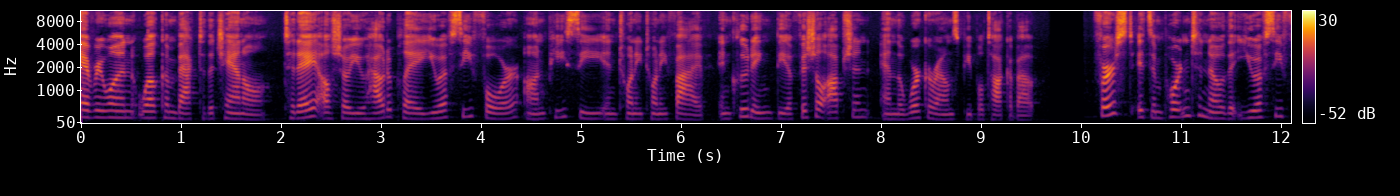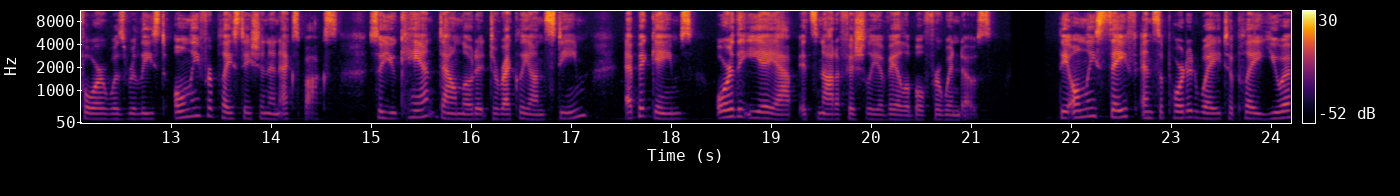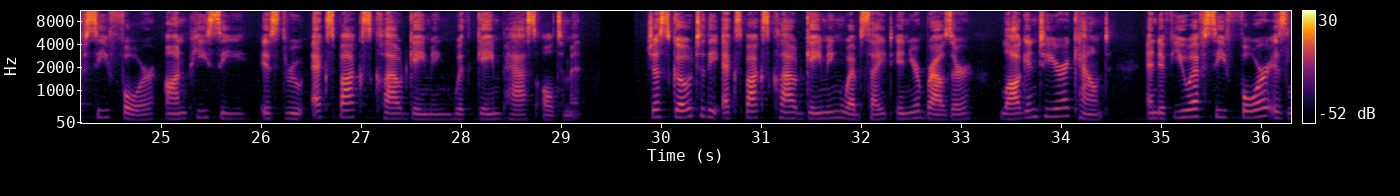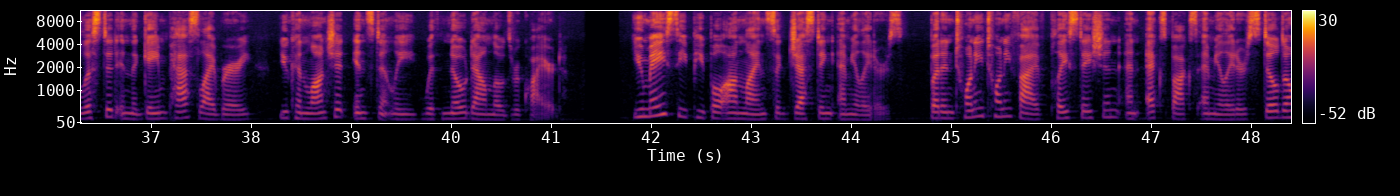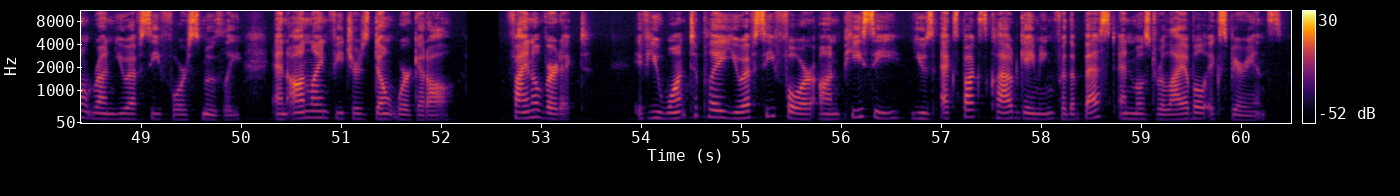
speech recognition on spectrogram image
Hi everyone, welcome back to the channel. Today I'll show you how to play UFC 4 on PC in 2025, including the official option and the workarounds people talk about. First, it's important to know that UFC 4 was released only for PlayStation and Xbox, so you can't download it directly on Steam, Epic Games, or the EA app it's not officially available for Windows. The only safe and supported way to play UFC 4 on PC is through Xbox Cloud Gaming with Game Pass Ultimate. Just go to the Xbox Cloud Gaming website in your browser, log into your account, and if UFC 4 is listed in the Game Pass library, you can launch it instantly with no downloads required. You may see people online suggesting emulators, but in 2025, PlayStation and Xbox emulators still don't run UFC 4 smoothly, and online features don't work at all. Final verdict if you want to play UFC 4 on PC, use Xbox Cloud Gaming for the best and most reliable experience.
